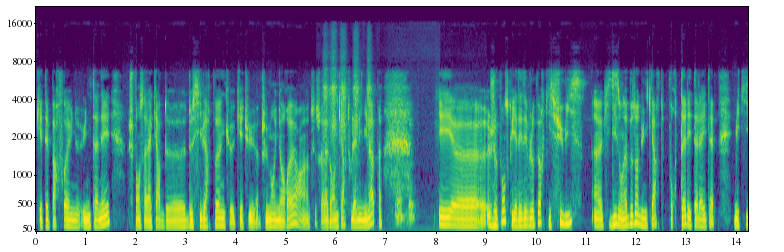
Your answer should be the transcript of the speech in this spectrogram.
qui était parfois une, une tannée. Je pense à la carte de, de Cyberpunk, qui est absolument une horreur, hein, que ce soit la grande carte ou la minimap. Et euh, je pense qu'il y a des développeurs qui subissent, euh, qui se disent on a besoin d'une carte pour tel et tel item, mais qui,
